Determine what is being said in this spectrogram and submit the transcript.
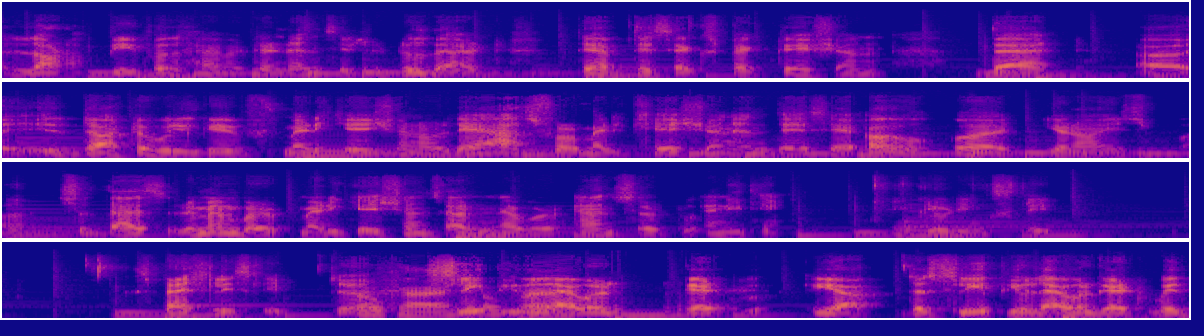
a lot of people have a tendency to do that. They have this expectation that uh, doctor will give medication or they ask for medication and they say, oh, but you know, it's, uh, so that's, remember, medications are never answer to anything, including sleep especially sleep. The okay sleep okay. you'll ever get yeah the sleep you'll ever get with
